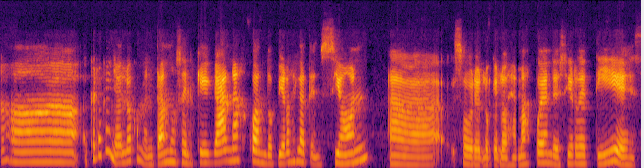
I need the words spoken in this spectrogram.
Uh, creo que ya lo comentamos, el que ganas cuando pierdes la atención sobre lo que los demás pueden decir de ti es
